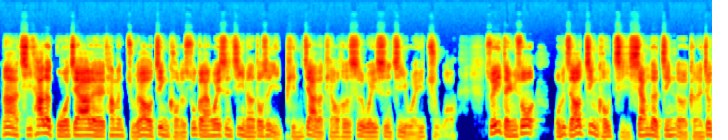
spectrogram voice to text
那其他的国家呢，他们主要进口的苏格兰威士忌呢，都是以平价的调和式威士忌为主哦，所以等于说。我们只要进口几箱的金额，可能就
